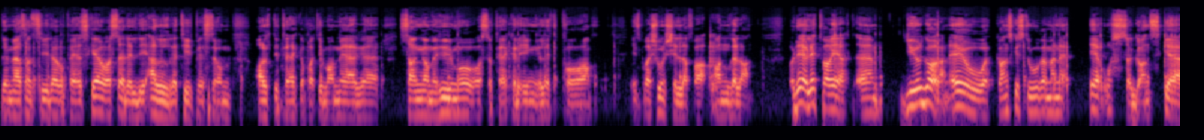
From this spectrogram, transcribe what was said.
det mer sånn sydeuropeiske. Og så er det de eldre typisk som alltid peker på at vi må ha mer eh, sanger med humor, og så peker de yngre litt på inspirasjonskilder fra andre land. Og det er jo litt variert. Eh, Djurgården er jo ganske store, men er også ganske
